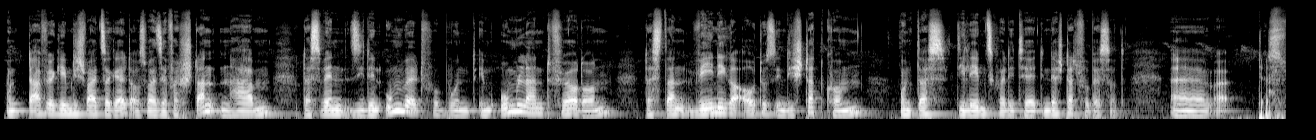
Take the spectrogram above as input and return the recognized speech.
Und dafür geben die Schweizer Geld aus, weil sie verstanden haben, dass wenn sie den Umweltverbund im Umland fördern, dass dann weniger Autos in die Stadt kommen und das die Lebensqualität in der Stadt verbessert. Äh, das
